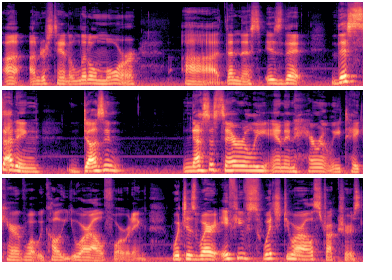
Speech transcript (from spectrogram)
uh, understand a little more uh, than this is that this setting doesn't necessarily and inherently take care of what we call URL forwarding, which is where if you've switched URL structures,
